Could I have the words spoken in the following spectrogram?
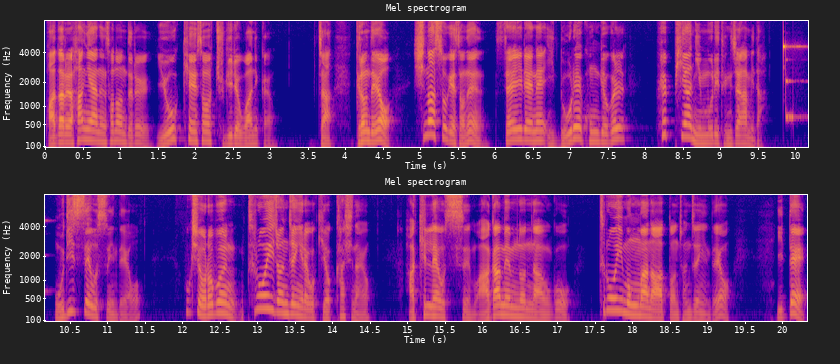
바다를 항해하는 선원들을 유혹해서 죽이려고 하니까요. 자, 그런데요. 신화 속에서는 세이렌의 이 노래 공격을 회피한 인물이 등장합니다. 오디세우스인데요. 혹시 여러분 트로이 전쟁이라고 기억하시나요? 아킬레우스, 뭐 아가멤논 나오고 트로이 목마 나왔던 전쟁인데요. 이때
